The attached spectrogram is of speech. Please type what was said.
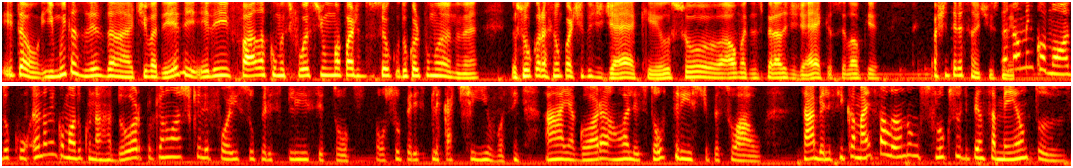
Então, e muitas vezes da narrativa dele, ele fala como se fosse uma parte do seu do corpo humano, né? Eu sou o coração partido de Jack, eu sou a alma desesperada de Jack, eu sei lá o quê. Acho interessante isso também. Eu não me incomodo com, eu não me incomodo com o narrador, porque eu não acho que ele foi super explícito ou super explicativo, assim. Ai, agora, olha, estou triste, pessoal. Sabe? Ele fica mais falando uns fluxos de pensamentos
